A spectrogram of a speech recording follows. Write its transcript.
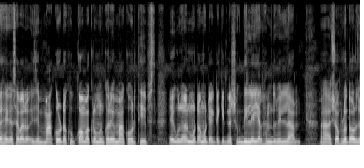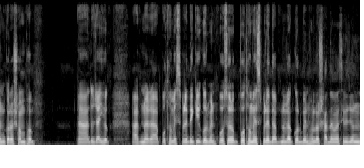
দেখা গেছে আবার এই যে মাকড়টা খুব কম আক্রমণ করে, মাকড়, থিপস, এগুলার মোটামুটি একটা কীটনাশক দিলেই আলহামদুলিল্লাহ সফলতা অর্জন করা সম্ভব। তো যাই হোক, আপনারা প্রথম স্প্রেতে কী করবেন? প্রথম স্প্রেতে আপনারা করবেন হলো সাদা মাছির জন্য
